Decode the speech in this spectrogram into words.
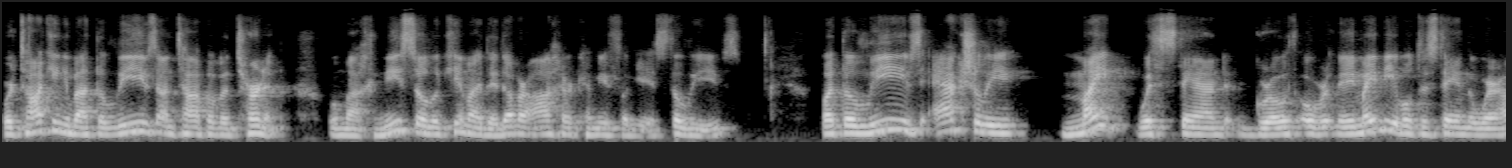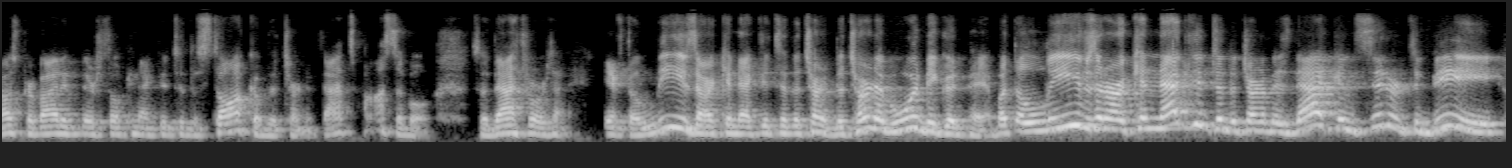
we're talking about the leaves on top of a turnip. It's the leaves, but the leaves actually might withstand growth over they might be able to stay in the warehouse provided they're still connected to the stalk of the turnip. That's possible. So that's what we're talking if the leaves are connected to the turnip the turnip would be good pay. But the leaves that are connected to the turnip is that considered to be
